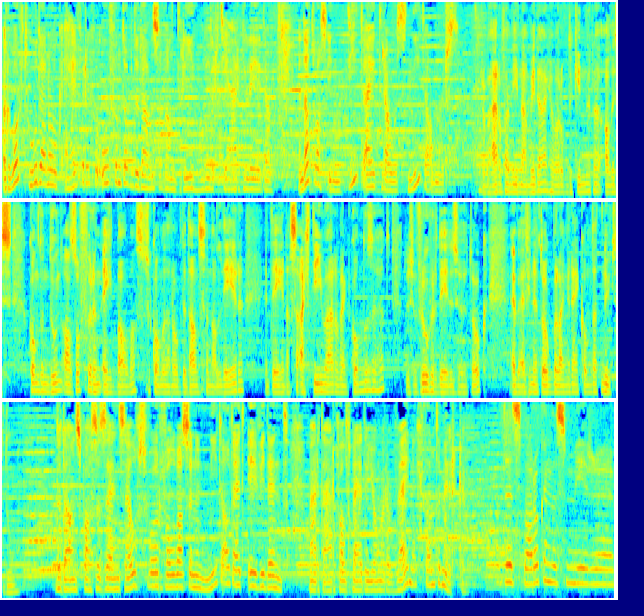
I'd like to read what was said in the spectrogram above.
Er wordt hoe dan ook ijverig geoefend op de dansen van 300 jaar geleden. En dat was in die tijd trouwens niet anders. Er waren van die namiddagen waarop de kinderen al eens konden doen alsof er een echt bal was. Ze konden dan ook de dansen al leren. En tegen dat ze 18 waren, dan konden ze het. Dus vroeger deden ze het ook. En wij vinden het ook belangrijk om dat nu te doen. De danspassen zijn zelfs voor volwassenen niet altijd evident, maar daar valt bij de jongeren weinig van te merken. Het is barok en dat is meer, eh,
